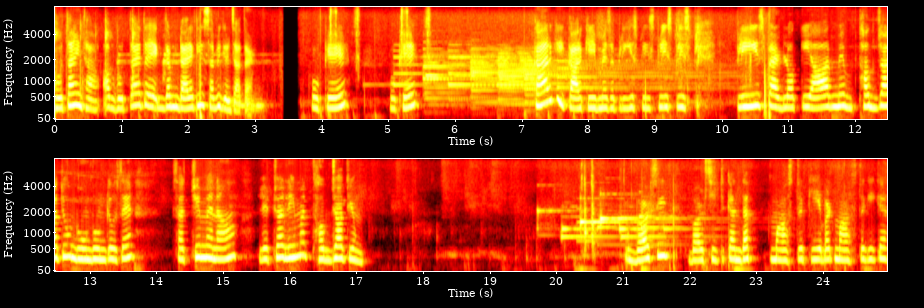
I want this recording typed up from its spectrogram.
होता नहीं था। अब होता है तो एकदम डायरेक्टली सभी गिर जाता है। Okay okay. कार की कार की। में से please please please please please padlock की। यार, मैं थक जाती हूँ ढूंढ ढूंढ के उसे। सच्ची में ना लिटरली मैं थक जाती हूँ। बर्ड सीट बर्ड सीट के अंदर मास्टर की है बट मास्टर की क्या?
